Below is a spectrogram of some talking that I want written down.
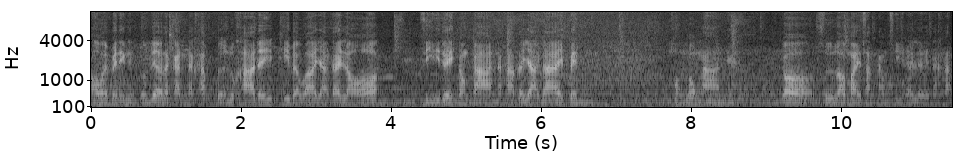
เอาไว้เป็นอีกหนึ่งตัวเลือกแล้วกันนะครับเผื่อลูกค้าได้ที่แบบว่าอยากได้ล้อสีที่ตัวเองต้องการนะครับ แล้วอยากได้เป็นของโรงงานเนี่ย ก็ซื้อล้อใหม่สั่งทำสีได้เลยนะครับ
